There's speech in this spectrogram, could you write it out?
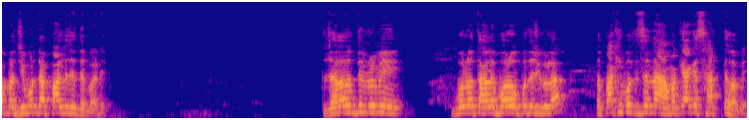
আপনার জীবনটা পাল্টে যেতে পারে। তো জালালউদ্দিন রুমি বলো তাহলে বড় উপদেশগুলা। তো পাখি বলতেছে, না, আমাকে আগে ছাড়তে হবে।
